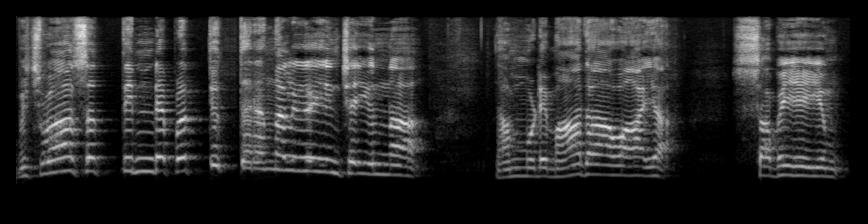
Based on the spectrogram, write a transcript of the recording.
വിശ്വാസത്തിന്റെ പ്രത്യുത്തരം നൽകുകയും ചെയ്യുന്ന നമ്മുടെ മാതാവായ സഭയെയും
